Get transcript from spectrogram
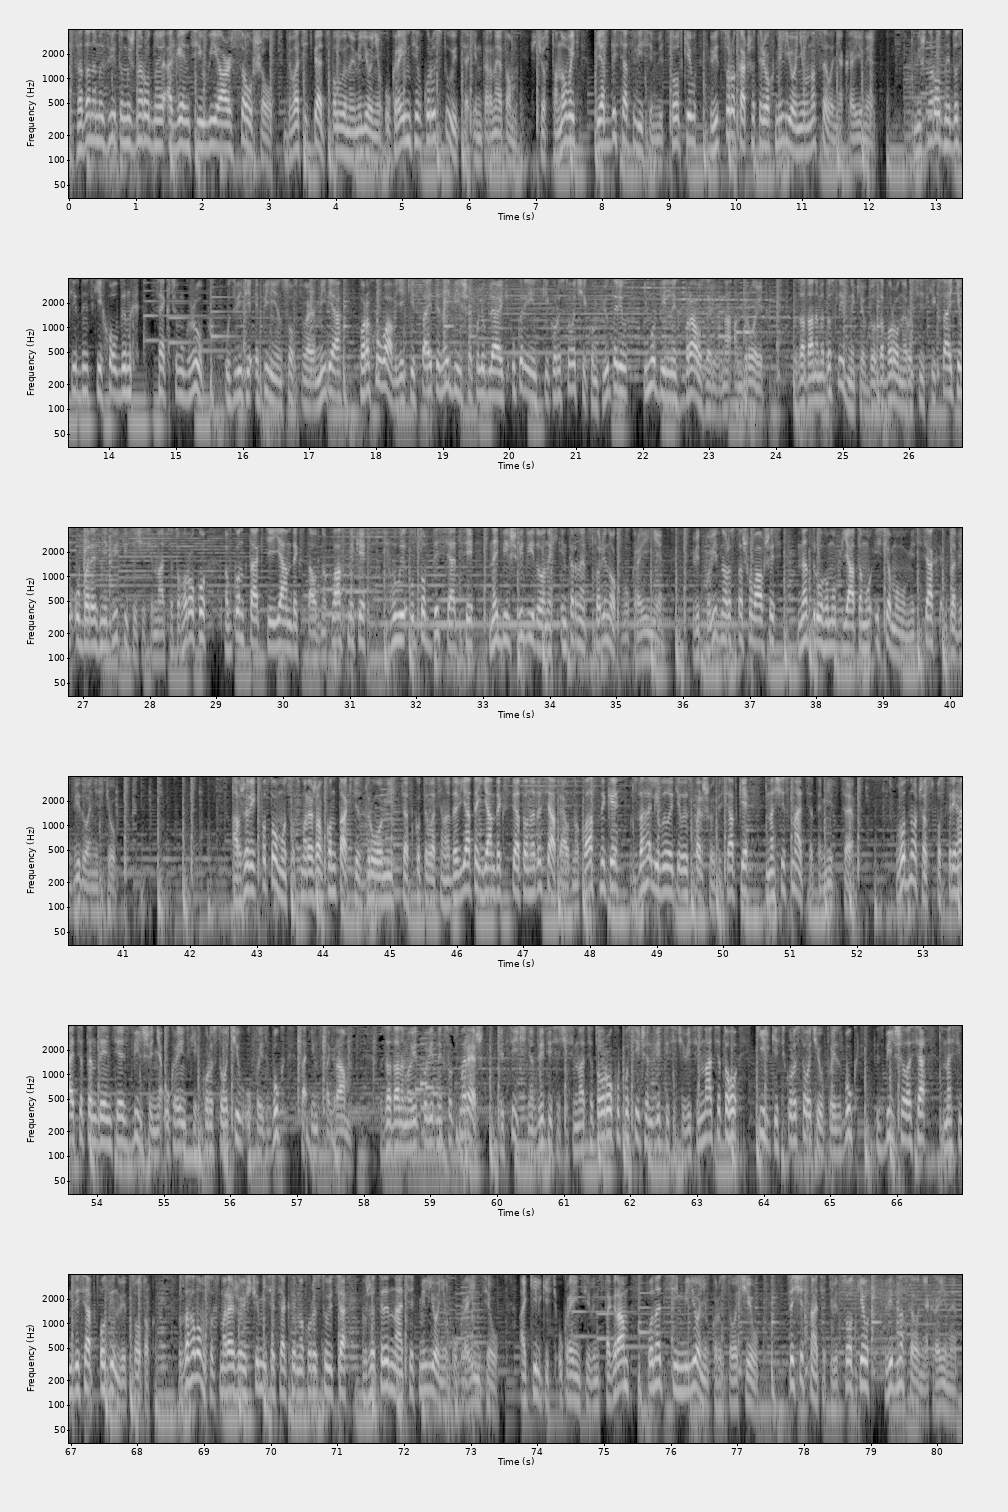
За даними звіту міжнародної агенції We Are Social, 25,5 мільйонів українців користуються інтернетом, що становить 58% від 44 мільйонів населення країни. Міжнародний дослідницький холдинг Factum Group у звіті Opinion Software Media порахував, які сайти найбільше полюбляють українські користувачі комп'ютерів і мобільних браузерів на Android. За даними дослідників, до заборони російських сайтів у березні 2017 року ВКонтакті, Яндекс та Однокласники були у топ 10 найбільш відвідуваних інтернет-сторінок в Україні, відповідно розташувавшись на другому, п'ятому і сьомому місцях за відвідуваністю. А вже рік по тому соцмережа ВКонтакті з другого місця скотилася на дев'яте, Яндекс з п'ятого на десяте, а однокласники взагалі вилетіли з першої десятки на 16 місце. Водночас спостерігається тенденція збільшення українських користувачів у Фейсбук та Інстаграм. За даними відповідних соцмереж, з січня 2017 року по січень 2018 кількість користувачів Фейсбук збільшилася на 71%. Загалом соцмережею щомісяця активно користуються вже 13 мільйонів українців, а кількість українців в Інстаграм понад 7 мільйонів користувачів. Це 16% від населення країни.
